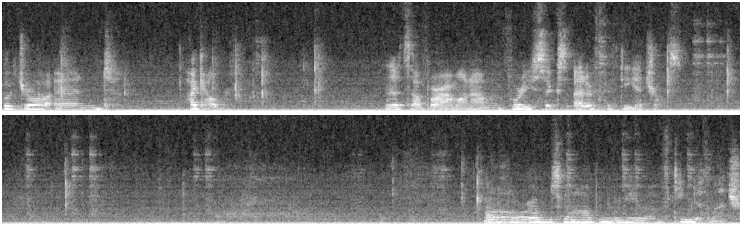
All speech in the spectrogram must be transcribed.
quick draw, and high caliber. And that's how far I'm on. I'm 46 out of 50 headshots. Uh, I'm just to hop into a game of Team Deathmatch.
